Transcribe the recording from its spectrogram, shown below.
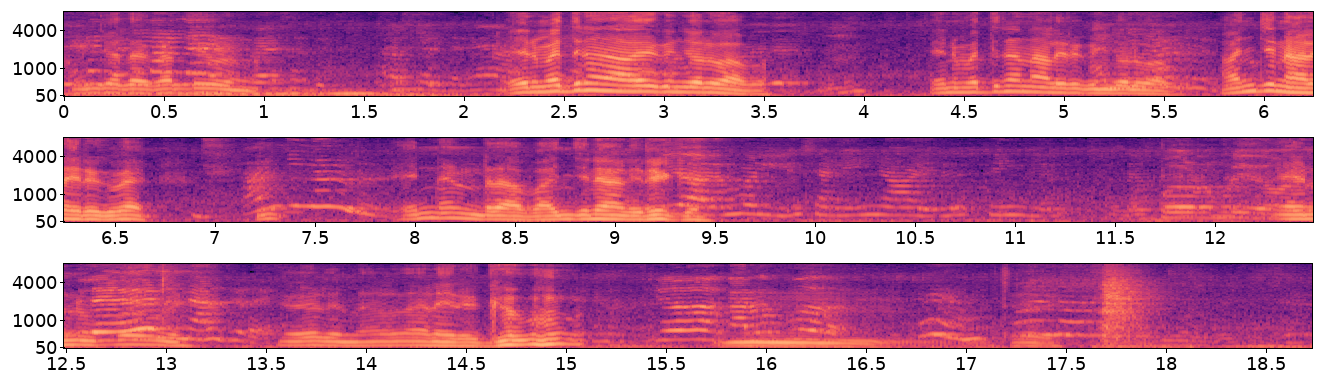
கொஞ்சத்தை கட்டி விடுங்க என் மெத்தின நாள் இருக்குன்னு சொல்லுவா அப்போ? என் மெத்தின நாள் இருக்குன்னு சொல்லுவா அஞ்சு நாள் இருக்குவே. என்னன்றா அப்போ அஞ்சு நாள் இருக்கு? என்ன? ஏழு நாள் தானே இருக்கும் சரி கணக்குல புறா பாப்போம் சரி அப்ப கிடக்க நேரம்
